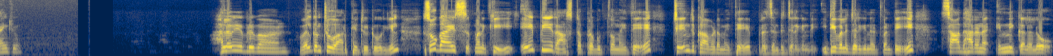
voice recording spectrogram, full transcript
Thank you hello everyone welcome to RK tutorial so guys మనకి ఏపీ రాష్ట్ర ప్రభుత్వం అయితే చేంజ్ కావడం అయితే ప్రజెంట్ జరిగింది. ఇటీవల జరిగినటువంటి సాధారణ ఎన్నికలలో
